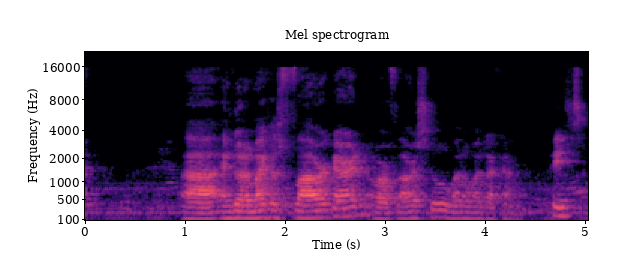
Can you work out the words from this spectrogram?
uh, and go to Michael's Flower Garden or flowerschool101.com. Peace.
